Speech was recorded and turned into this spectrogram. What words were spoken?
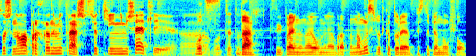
Слушай, ну а про хронометраж все-таки не мешает ли э, Вот, вот, это? да, вот? ты правильно навел меня обратно на мысль, от которой я постепенно ушел.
